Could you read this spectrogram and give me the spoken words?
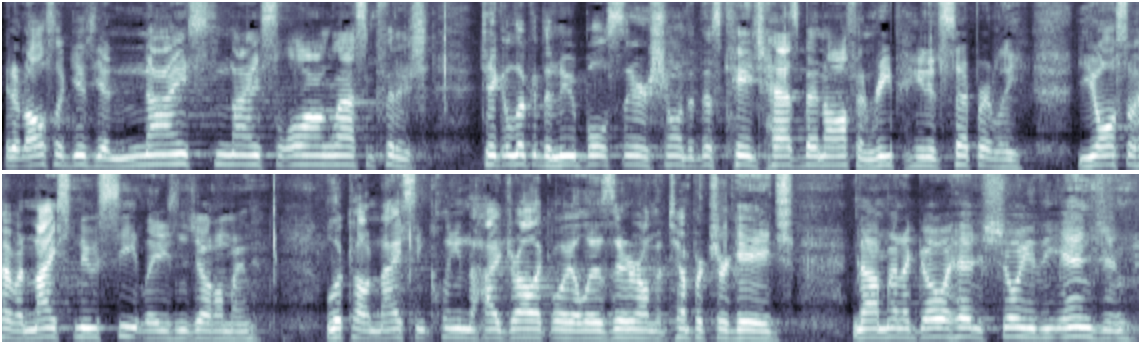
and it also gives you a nice, nice, long-lasting finish. Take a look at the new bolts there showing that this cage has been off and repainted separately. You also have a nice new seat, ladies and gentlemen. Look how nice and clean the hydraulic oil is there on the temperature gauge. Now I'm gonna go ahead and show you the engine,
